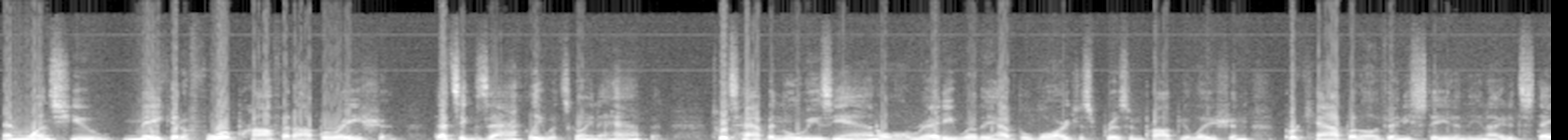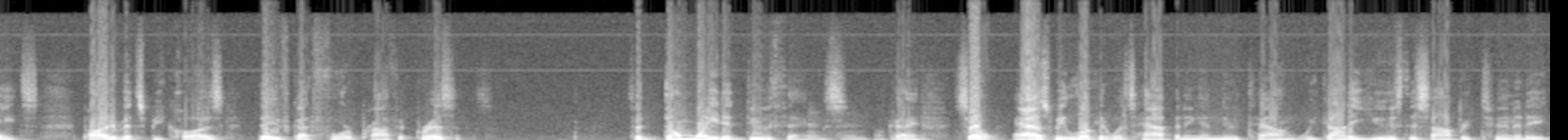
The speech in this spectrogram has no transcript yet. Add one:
And once you make it a for-profit operation, that's exactly what's going to happen. It's what's happened in Louisiana already, where they have the largest prison population per capita of any state in the United States. Part of it's because they've got for-profit prisons. It's a dumb way to do things, mm-hmm. okay? Mm-hmm. So as we look at what's happening in Newtown, we got to use this opportunity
